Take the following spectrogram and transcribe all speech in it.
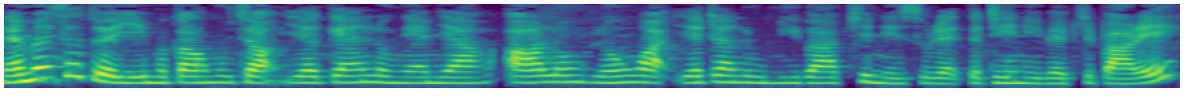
လမ်းမဆက်သွယ်ရေး မကောင်းမှုကြောင့် ရက်ကန်းလုပ်ငန်းများ အားလုံး လုံးဝ ရပ်တန့်လူနီးပါး ဖြစ်နေဆိုတဲ့ သတင်းတွေပဲ ဖြစ်ပါတယ်။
